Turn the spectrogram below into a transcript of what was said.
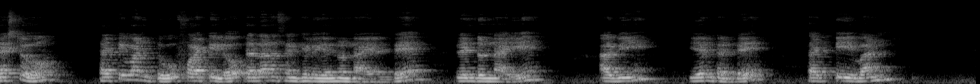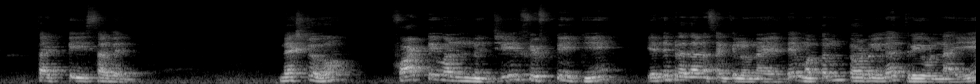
Next thirty one to ఫార్టీలో ప్రధాన సంఖ్యలు ఎన్ని ఉన్నాయంటే రెండు ఉన్నాయి అవి ఏమిటంటే thirty one thirty seven. Next forty one నుంచి ఫిఫ్టీకి ఎన్ని ప్రధాన సంఖ్యలు ఉన్నాయంటే మొత్తం టోటల్గా త్రీ ఉన్నాయి.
